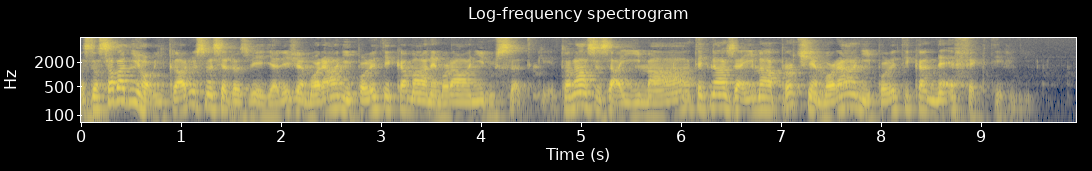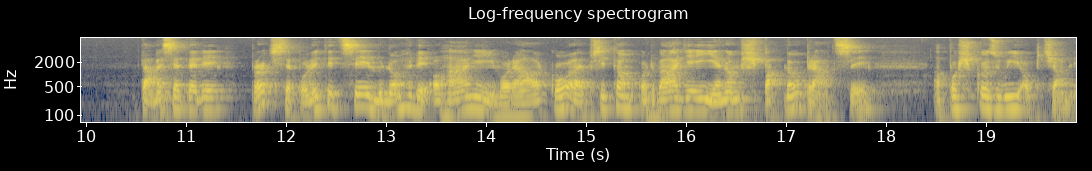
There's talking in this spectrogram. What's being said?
Z dosavadního výkladu jsme se dozvěděli, že morální politika má nemorální důsledky. To nás zajímá, teď nás zajímá, proč je morální politika neefektivní. Ptáme se tedy, proč se politici mnohdy ohánějí morálkou, ale přitom odvádějí jenom špatnou práci a poškozují občany,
